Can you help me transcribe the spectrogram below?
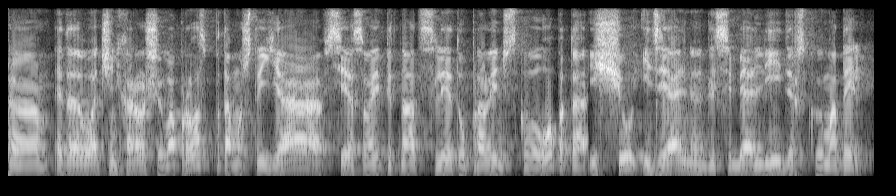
э, это очень хороший вопрос, потому что я все свои 15 лет управленческого опыта ищу идеальную для себя лидерскую модель.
